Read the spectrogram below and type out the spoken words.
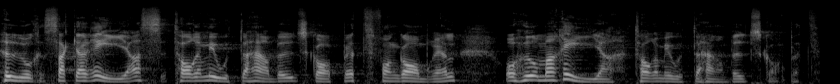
hur Sakarias tar emot det här budskapet från Gabriel och hur Maria tar emot det här budskapet.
